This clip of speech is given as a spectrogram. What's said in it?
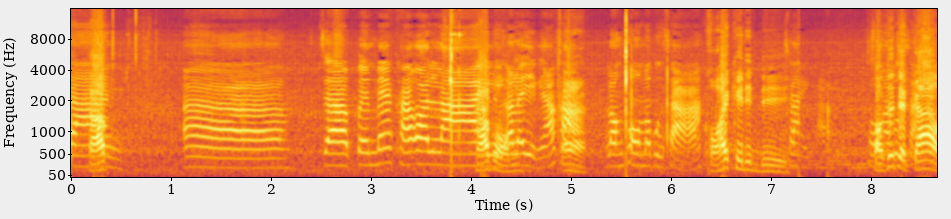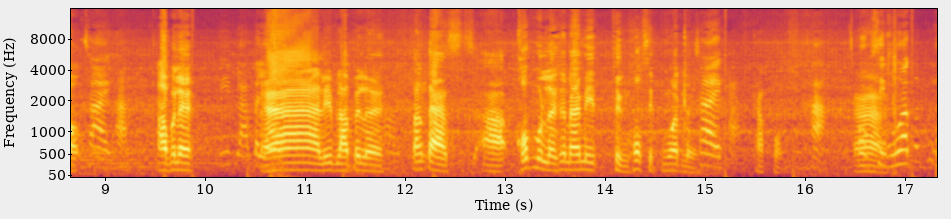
การครับอ่าจะเป็นแม่ค้าออนไลน์ครับหรืผมอะไรอย่างเงี้ยค่ะอ่าลองโทรมาปรึกษา ขอให้เครดิตดี ใช่ค่ะสองจุดเจ็ดเก้าใช่ค่ะ เอาไปเลย รีบรับไปเลยอ่ารีบรับไปเลยโอเคตั้งแต่อ่าครบหมดเลยใช่ไหมมีถึง 60 งวดเลย ใช่ค่ะ ครับผม ค่ะอ่า60 งวดก็คือ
